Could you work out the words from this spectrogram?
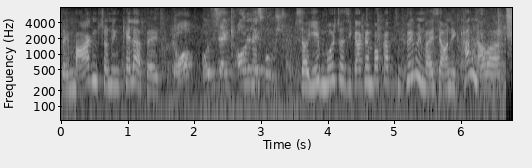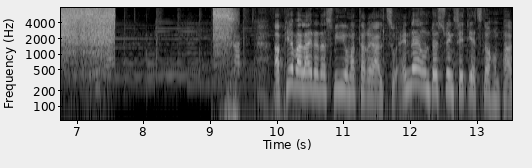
Dein Magen schon in den Keller fällt. Ja, aber es ist eigentlich alles wurscht. Ist auch jedem wurscht, dass ich gar keinen Bock habe zu filmen, weil ich es ja auch nicht kann, aber. Ab hier war leider das Videomaterial zu Ende und deswegen seht ihr jetzt noch ein paar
